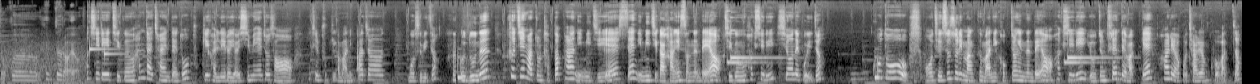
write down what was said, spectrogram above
조금 힘들어요. 확실히 지금 한 달 차인데도 붓기 관리를 열심히 해줘서 확실히 붓기가 많이 빠져 모습이죠. 그 눈은 크지만 좀 답답한 이미지에 센 이미지가 강했었는데요. 지금은 확실히 시원해 보이죠? 코도 어, 재수술인 만큼 많이 걱정했는데요. 확실히 요즘 트렌드에 맞게 화려하고 자연 코 맞죠?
